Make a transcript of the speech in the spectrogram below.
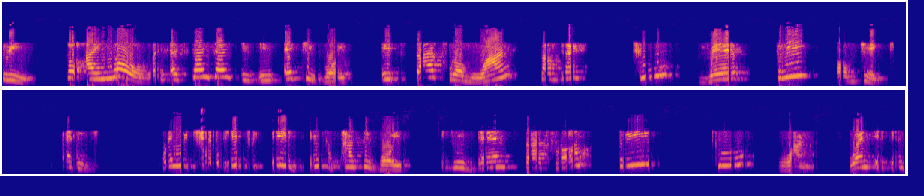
three. So I know when a sentence is in active voice, it starts from one subject, two verb, three object. And when we change it, it into passive voice, it will then start from three, two, one. When it's in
